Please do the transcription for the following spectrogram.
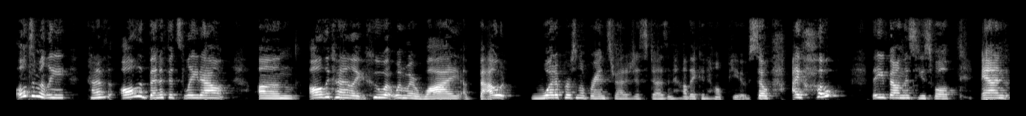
ultimately kind of all the benefits laid out um, all the kind of like who, what, when, where, why about what a personal brand strategist does and how they can help you. So I hope that you found this useful. And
